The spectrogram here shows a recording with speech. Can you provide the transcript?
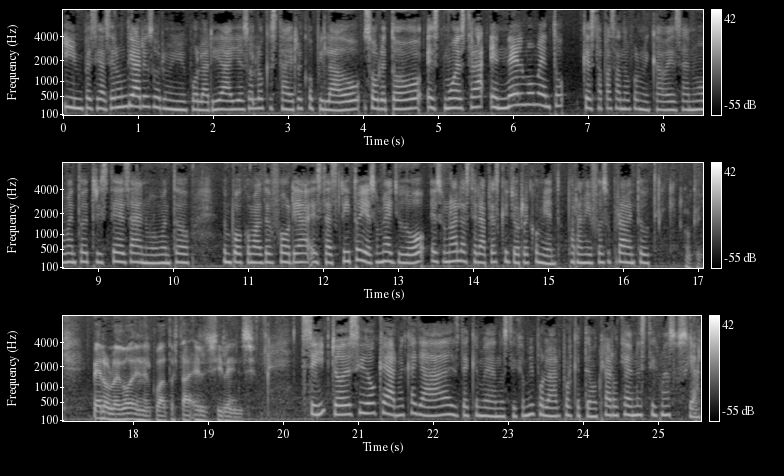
y empecé a hacer un diario sobre mi bipolaridad y eso es lo que está ahí recopilado, sobre todo es, muestra en el momento qué está pasando por mi cabeza, en un momento de tristeza, en un momento de un poco más de euforia, está escrito y eso me ayudó, es una de las terapias que yo recomiendo, para mí fue supremamente útil. Ok. Pero luego en el cuarto está el silencio. Sí, yo decido quedarme callada desde que me diagnostican bipolar porque tengo claro que hay un estigma social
